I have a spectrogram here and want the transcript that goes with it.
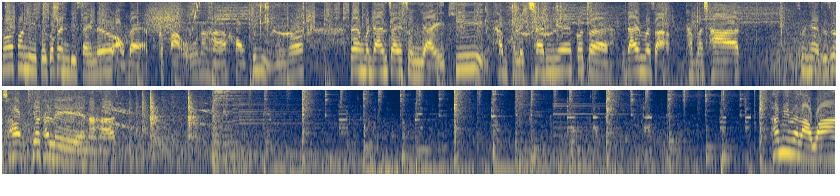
ก็ตอนนี้ตุ๊กก็เป็นดีไซเนอร์ออกแบบกระเป๋านะคะ ของผู้หญิงก็แรงบันดาลใจส่วนใหญ่ที่ทำคอลเลกชันเนี่ยก็จะได้มาจากธรรมชาติ ส่วนใหญ่ตุ๊กจะชอบเที่ยวทะเลนะคะถ้ามีเวลาว่าง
